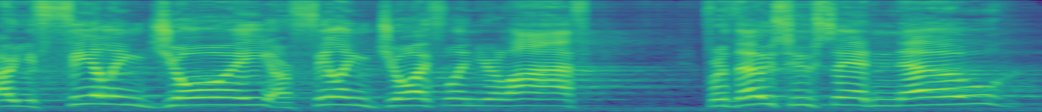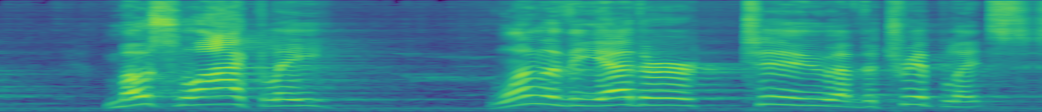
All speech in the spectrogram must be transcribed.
Are you feeling joy or feeling joyful in your life? For those who said no, most likely one of the other two of the triplets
